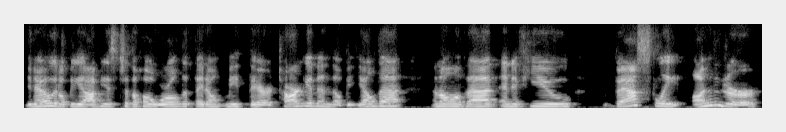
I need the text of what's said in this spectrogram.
you know, it'll be obvious to the whole world that they don't meet their target and they'll be yelled at and all of that. And if you vastly under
